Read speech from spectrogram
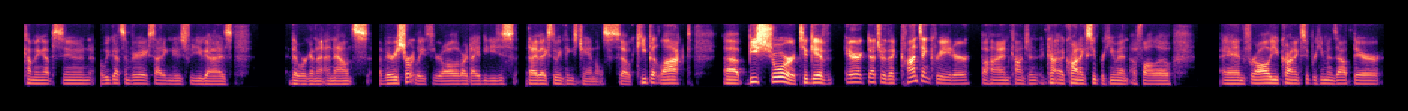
coming up soon, we've got some very exciting news for you guys that we're going to announce very shortly through all of our diabetes diabetics doing things channels. So keep it locked. Uh, be sure to give Eric Dutcher, the content creator behind content, Chronic Superhuman, a follow. And for all you chronic superhumans out there,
